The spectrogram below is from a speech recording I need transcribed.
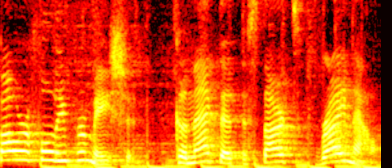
powerful information. Connected starts right now.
